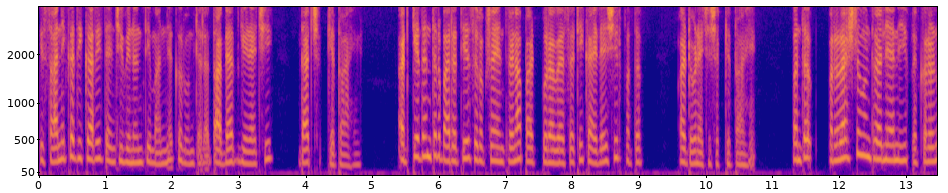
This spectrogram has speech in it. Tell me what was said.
की स्थानिक अधिकारी त्यांची विनंती मान्य करून त्याला ताब्यात घेण्याची दाट शक्यता आहे. अटकेनंतर भारतीय सुरक्षा यंत्रणा पाठपुराव्यासाठी कायदेशीर पथक पाठवण्याची शक्यता आहे. पंत परराष्ट्र मंत्रालयाने हे प्रकरण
